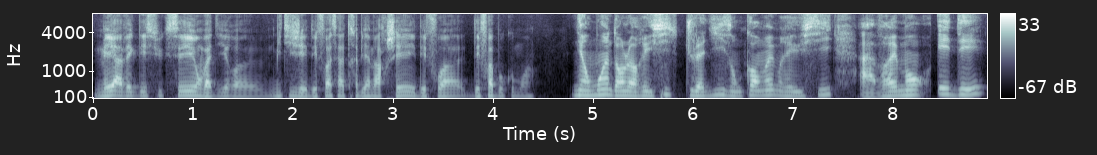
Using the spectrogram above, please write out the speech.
mais avec des succès, on va dire, euh, mitigés. Des fois, ça a très bien marché et des fois, des fois beaucoup moins. Néanmoins, dans leur réussite, tu l'as dit, ils ont quand même réussi à vraiment aider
